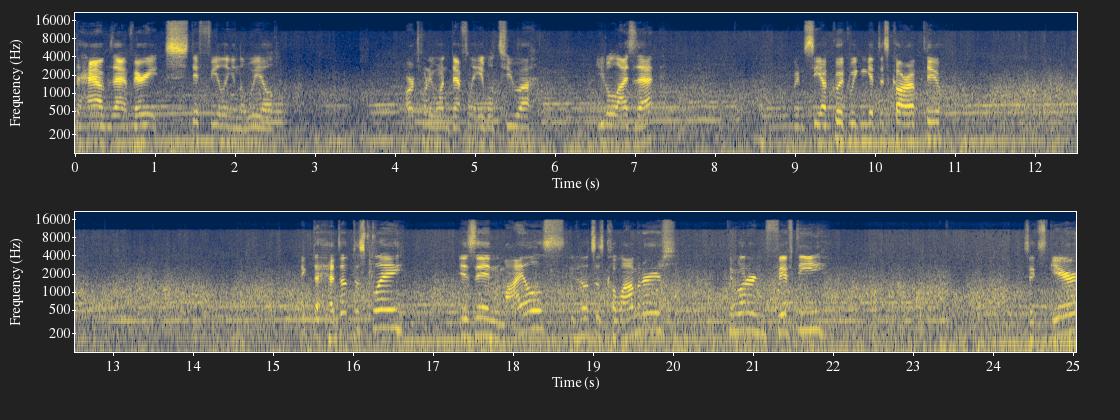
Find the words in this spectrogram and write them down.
to have that very stiff feeling in the wheel. R21 definitely able to uh, utilize that. We're going to see how quick we can get this car up to. I think the heads-up display is in miles, even though it says kilometers. 250. Sixth gear.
